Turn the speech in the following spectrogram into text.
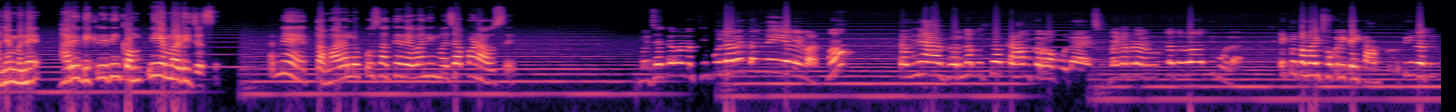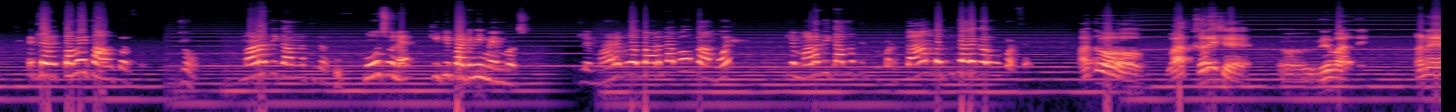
અને મને મારી દીકરીની કંપની એ મળી જશે. અને તમારા લોકો સાથે રહેવાની મજા પણ આવશે. મજા કરવા નથી બોલાવે તમને અહીંયા વાત હા તમને આ ઘરના બધા કામ કરવા બોલાયા છે. મેડમ બેટા રોટલા તોડવા નથી બોલાયા. એક તો તમારી છોકરી કઈ કામ કરતી નથી. એટલે હવે તમે કામ કરો જો, મારાથી કામ નથી થતું. હું છું ને કિટી પાર્ટીની મેમ્બર છું. એટલે મારે બધા બહારના બહુ કામ હોય, એટલે મારાથી કામ નથી પણ કામ બધું તારે કરવું પડશે. આ તો વાત ખરી છે વ્યવહારની અને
